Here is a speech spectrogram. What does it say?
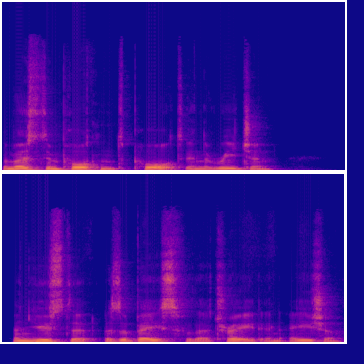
the most important port in the region, and used it as a base for their trade in Asia.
